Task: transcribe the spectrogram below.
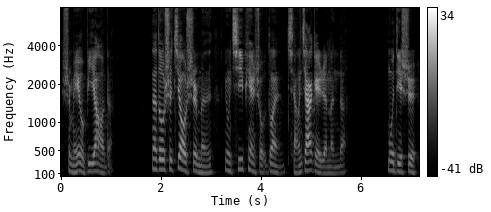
是没有必要的，那都是教士们用欺骗手段强加给人们的，目的是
